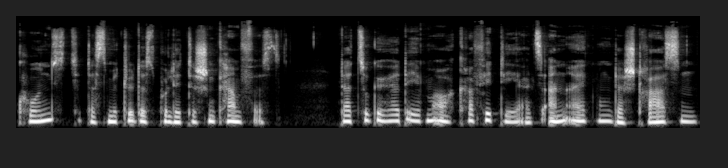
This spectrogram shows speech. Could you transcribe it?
Kunst das Mittel des politischen Kampfes. Dazu gehört eben auch Graffiti als Aneignung der Straßen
